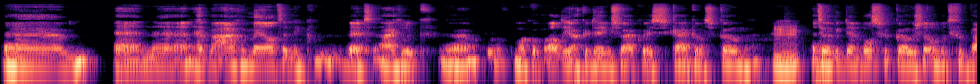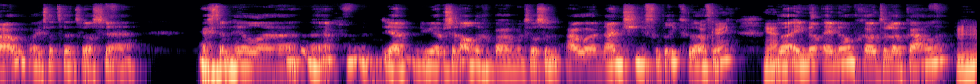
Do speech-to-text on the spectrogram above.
Ehm, en eh, heb me aangemeld en ik werd eigenlijk, mag op al die academies waar ik geweest kijken wat ze komen. Mhm. En toen heb ik Den Bosch gekozen om het gebouw, weet dat, het was, echt een heel, ja, nu hebben ze een ander gebouw, maar het was een oude naaimachinefabriek geloof ik. ja. Wel enorm, enorm grote lokalen. Mhm.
